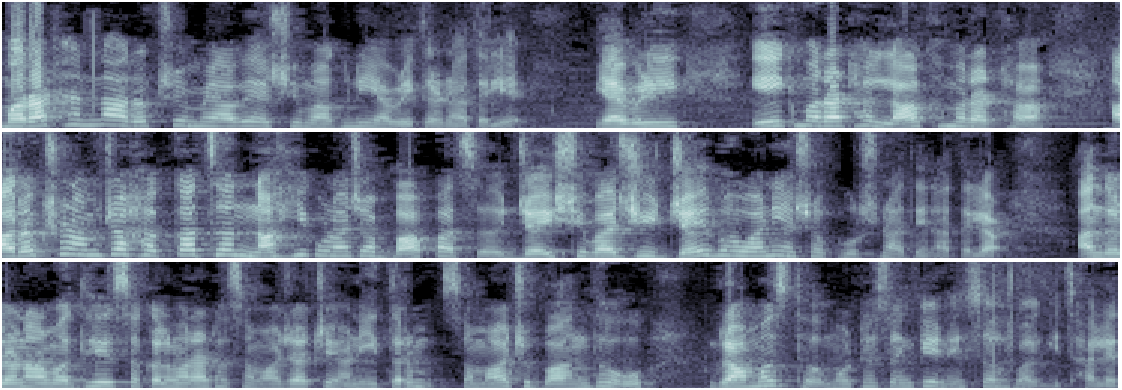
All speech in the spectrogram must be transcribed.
मराठ्यांना आरक्षण मिळावे अशी मागणी यावेळी करण्यात आली आहे. यावेळी एक मराठा लाख मराठा आरक्षण आमच्या हक्काचं नाही कुणाच्या बापाचं. जय शिवाजी जय भवानी अशा घोषणा देण्यात आल्या. आंदोलनामध्ये सकल मराठा समाजाचे आणि इतर समाज बांधव ग्रामस्थ मोठ्या संख्येने सहभागी झालेत.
